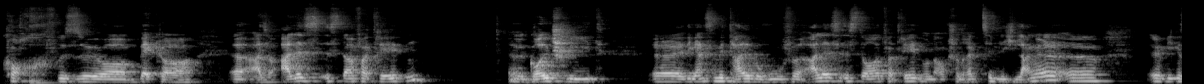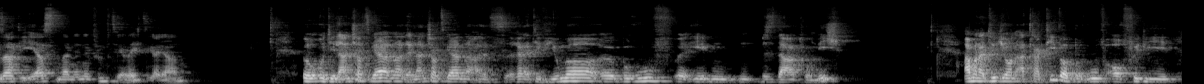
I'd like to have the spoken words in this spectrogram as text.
Koch, Friseur, Bäcker. Äh, also alles ist da vertreten. Äh, Goldschmied, äh, die ganzen Metallberufe, alles ist dort vertreten und auch schon ziemlich lange wie gesagt, die ersten dann in den 50er, 60er Jahren. Äh, und die Landschaftsgärtner, der Landschaftsgärtner als relativ junger äh, Beruf eben bis dato nicht. Aber natürlich auch ein attraktiver Beruf auch für die,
